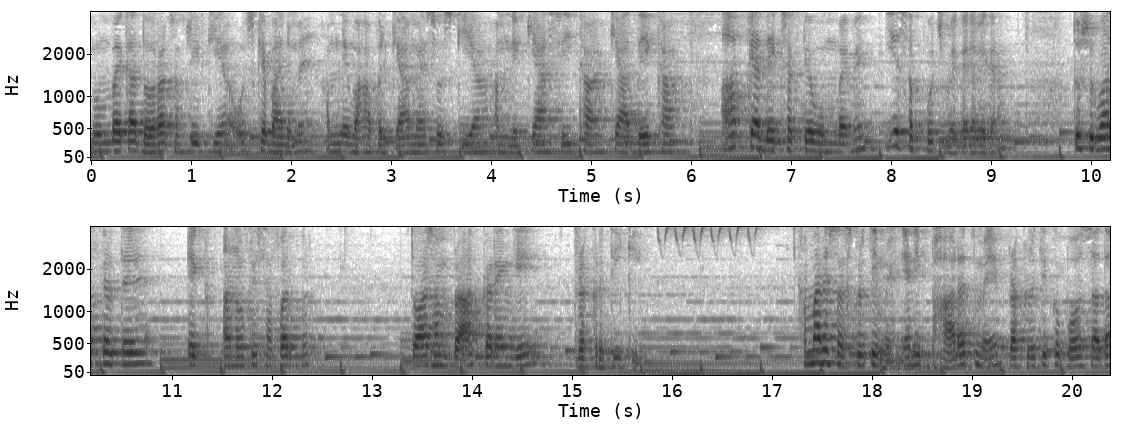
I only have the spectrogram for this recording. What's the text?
मुंबई का दौरा कंप्लीट किया। उसके बारे में हमने वहाँ पर क्या महसूस किया? हमने क्या सीखा? क्या देखा? आप क्या देख सकते हो मुंबई में? ये सब कुछ वगैरह वगैरह। तो शुरुआत करते हैं एक अनोखे सफ़र पर। तो आज हम बात करेंगे प्रकृति की। हमारे संस्कृति में, यानी भारत में प्रकृति को बहुत ज़्यादा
